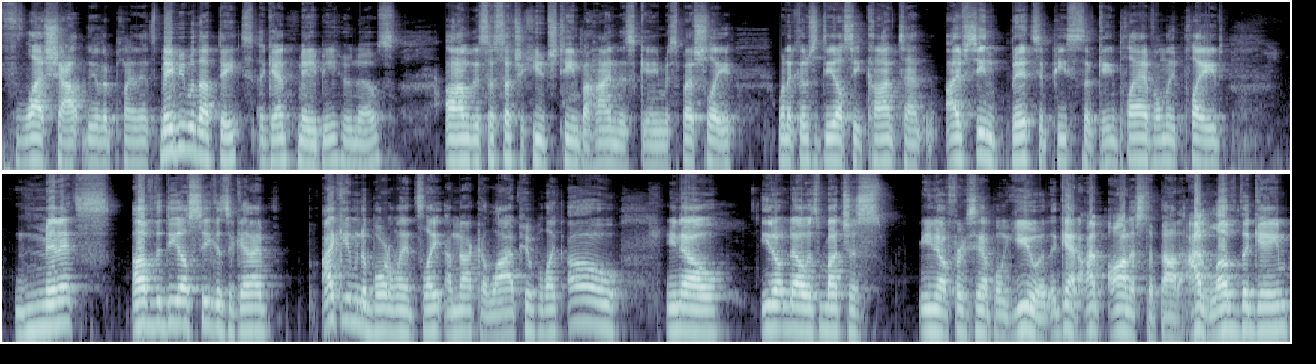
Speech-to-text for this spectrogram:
flesh out the other planets. Maybe with updates again, maybe who knows. Um, this is such a huge team behind this game, especially when it comes to DLC content. I've seen bits and pieces of gameplay. I've only played minutes of the DLC because again, I I came into Borderlands late. I'm not gonna lie. People like, oh, you know, you don't know as much as you know. For example, you. And again, I'm honest about it. I love the game,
